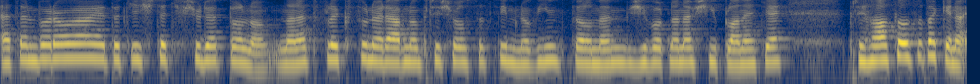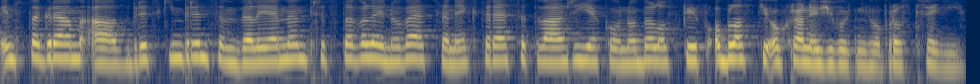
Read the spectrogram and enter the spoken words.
Attenborough je totiž teď všude plno. Na Netflixu nedávno přišel se svým novým filmem Život na naší planetě. Přihlásil se taky na Instagram a s britským princem Williamem představili nové ceny, které se tváří jako Nobelovky v oblasti ochrany životního prostředí.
